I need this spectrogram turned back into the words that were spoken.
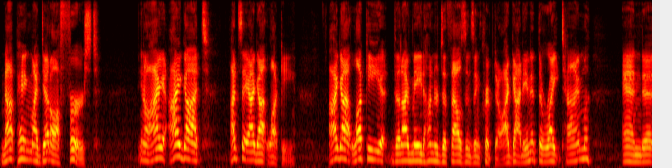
not paying my debt off first, you know, I, I got, I'd say I got lucky. I got lucky that I've made hundreds of thousands in crypto. I got in at the right time. And uh,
